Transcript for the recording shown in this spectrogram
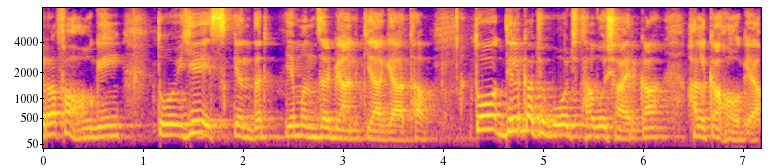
रफ़ा हो गई। तो ये इसके अंदर ये मंज़र बयान किया गया था। तो दिल का जो बोझ था, वो शायर का हल्का हो गया।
